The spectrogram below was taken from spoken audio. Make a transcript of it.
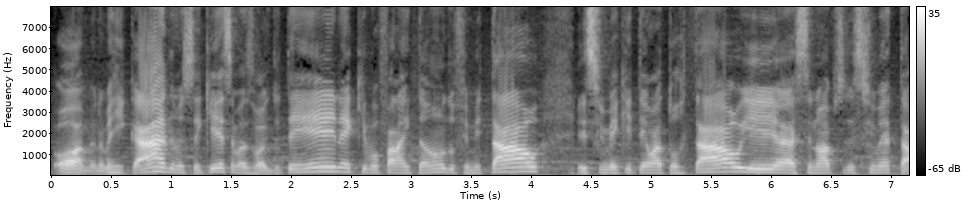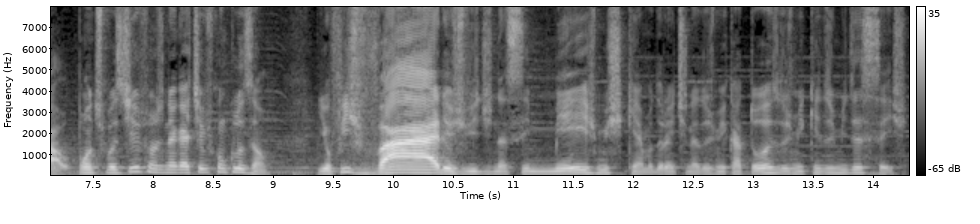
Ó, meu nome é Ricardo, não sei o que, esse é mais vlog do TN, aqui vou falar então do filme tal. Esse filme aqui tem um ator tal e a sinopse desse filme é tal. Pontos positivos, pontos negativos, conclusão. E eu fiz vários vídeos nesse mesmo esquema durante né, 2014, 2015 2016.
